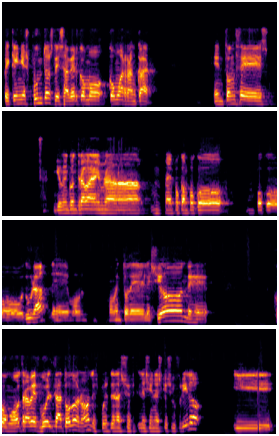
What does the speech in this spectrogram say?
pequeños puntos de saber cómo, cómo arrancar. Entonces, yo me encontraba en una, época un poco, un poco dura, de momento de lesión, de como otra vez vuelta a todo, ¿no? Después de las lesiones que he sufrido y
